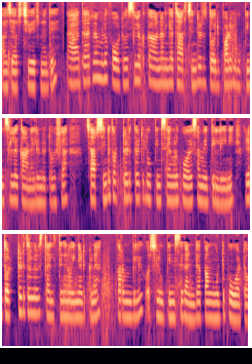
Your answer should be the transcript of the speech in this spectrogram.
ആ ചർച്ച് വരുന്നത്. സാധാരണ നമ്മുടെ ഫോട്ടോസിലൊക്കെ കാണുകയാണെങ്കിൽ ആ ചർച്ചിന്റെ അടുത്ത് ഒരുപാട് ലൂപ്പിൻസ് ഉള്ളത് കാണലുണ്ട് കേട്ടോ പക്ഷേ ആ ചർച്ചിന്റെ തൊട്ടടുത്തായിട്ട് ലൂപ്പിൻസ് ഞങ്ങൾ പോയ സമയത്തില്ലേ ഇനി അതിന്റെ തൊട്ടടുത്തുള്ള ഒരു സ്ഥലത്ത് ഇങ്ങനെ ഒഴിഞ്ഞെടുക്കണ പറമ്പിൽ കുറച്ച് ലൂപ്പിൻസ് കണ്ട് അപ്പം അങ്ങോട്ട് പോവാട്ടോ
